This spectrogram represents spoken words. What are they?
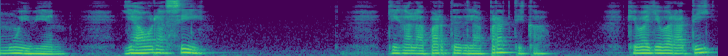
Muy bien. Y ahora sí, llega la parte de la práctica que va a llevar a ti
